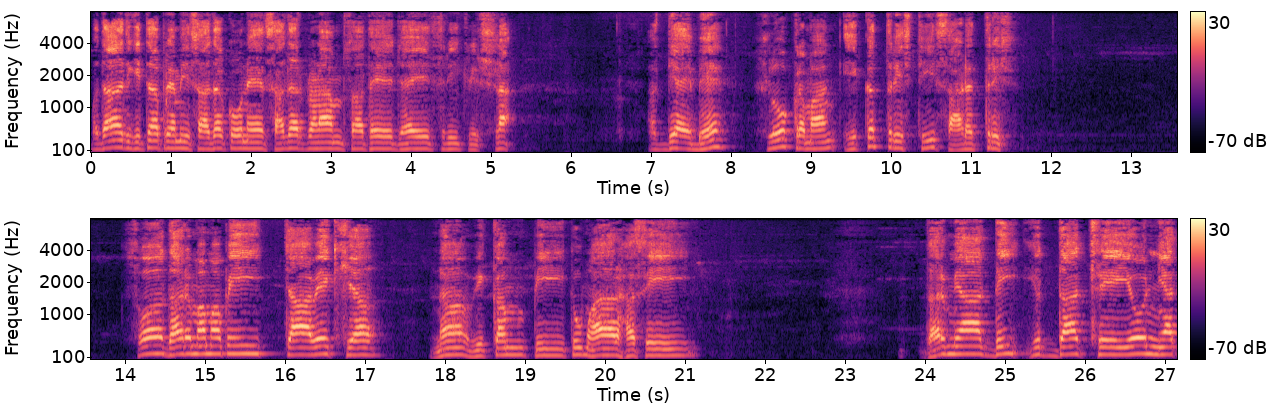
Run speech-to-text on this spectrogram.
બધા જ ગીતા પ્રેમી સાધકોને સાદર પ્રણામ સાથે જય શ્રી કૃષ્ણ. અધ્યાય બે, શ્લોક ક્રમાંક એકત્રીસથી સાડત્રીસ. સ્વધર્મમપી ચાવેક્ષ્ય ન વિકમ્પિતુમર્હસી ધર્મ્યાદિ યુદ્ધાશ્રેયોન્યત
